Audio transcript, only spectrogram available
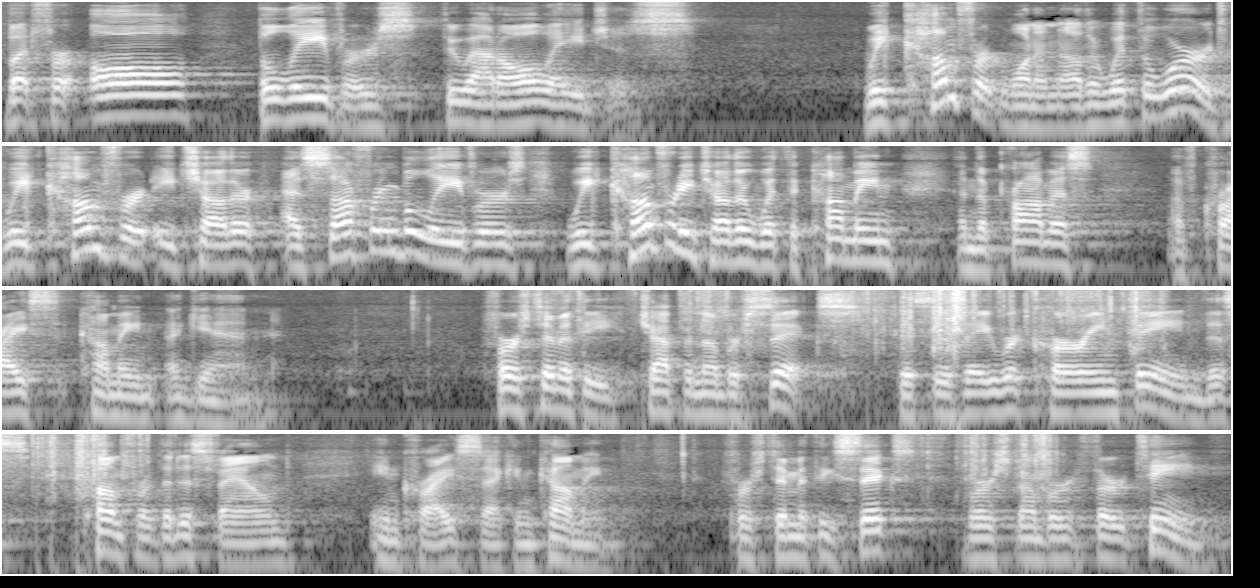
but for all believers throughout all ages. We comfort one another with the words. We comfort each other as suffering believers. We comfort each other with the coming and the promise of Christ coming again. 1 Timothy chapter number 6. This is a recurring theme, this comfort that is found in Christ's second coming. 1 Timothy 6, verse number 13.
